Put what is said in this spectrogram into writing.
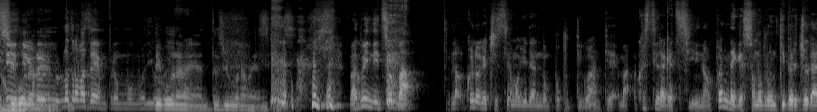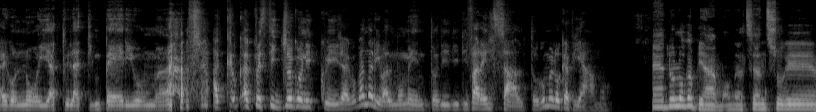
sicuramente. lo trova sempre un buon motivo. Sicuramente, sicuramente. Sì, sì. ma quindi, insomma, no, quello che ci stiamo chiedendo un po' tutti quanti è, ma questi ragazzini, no, quando è che sono pronti per giocare con noi a Twilight Imperium, a, a questi gioconi qui? Cioè, quando arriva il momento di, di, di fare il salto, come lo capiamo? Eh, non lo capiamo, nel senso che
